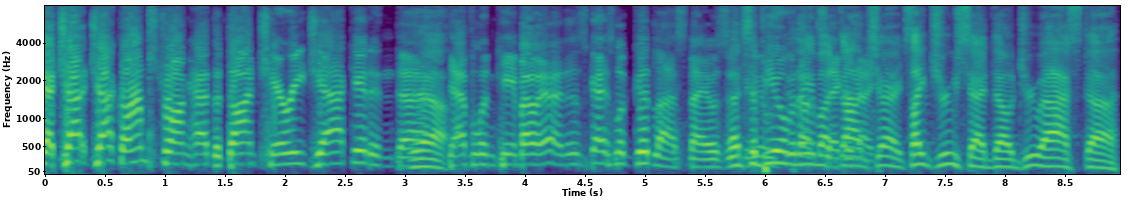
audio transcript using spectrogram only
Yeah, Jack, Jack Armstrong had the Don Cherry jacket, and uh, Yeah. Devlin came out. Yeah, those guys looked good last night. It was, That's it the beautiful thing about Don night. Cherry. It's like Drew said though. Drew asked, uh,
